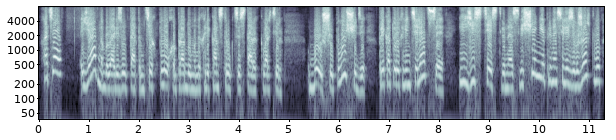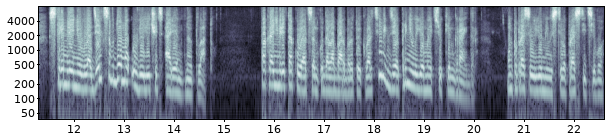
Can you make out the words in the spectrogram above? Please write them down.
хотя явно была результатом тех плохо продуманных реконструкций старых квартир большей площади, при которых вентиляция и естественное освещение приносились в жертву стремлению владельцев дома увеличить арендную плату. По крайней мере, такую оценку дала Барбара той квартире, где принял ее Мэтью Кинграйдер. Он попросил ее милостиво простить его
